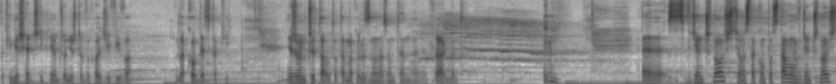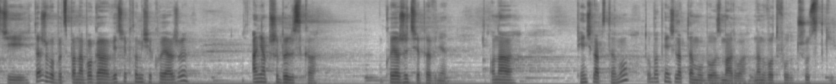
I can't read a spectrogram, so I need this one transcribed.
Taki miesięcznik, nie wiem czy on jeszcze wychodzi, Viva dla kobiet taki. Nie żebym czytał, to tam akurat znalazłem ten e, fragment. Z wdzięcznością, z taką postawą wdzięczności też wobec Pana Boga, wiecie kto mi się kojarzy? Ania Przybylska. Kojarzycie pewnie. Ona 5 lat temu, to chyba 5 lat temu było zmarła na nowotwór trzustki.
